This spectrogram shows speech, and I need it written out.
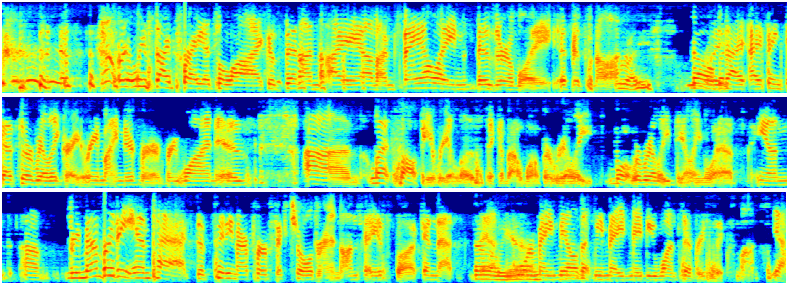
or at least I pray it's a lie because then I'm, I am, I'm failing miserably if it's not. Right. No, Right. but I, I think that's a really great reminder for everyone is um, let's all be realistic about what we're really what we're really dealing with, and um, remember the impact of putting our perfect children on Facebook and that, that Oh, yeah. gourmet meal that we made maybe once every six months. Yeah,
